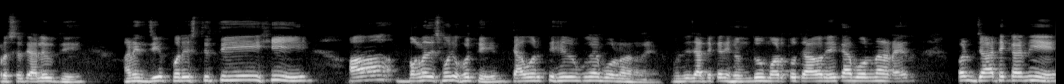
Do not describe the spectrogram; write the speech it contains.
परिस्थिती आली होती आणि जी परिस्थिती ही बांगलादेशमध्ये होती. त्यावरती हे लोक काय बोलणार नाहीत. म्हणजे ज्या ठिकाणी हिंदू मरतो त्यावर हे काय बोलणार नाहीत. पण ज्या ठिकाणी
